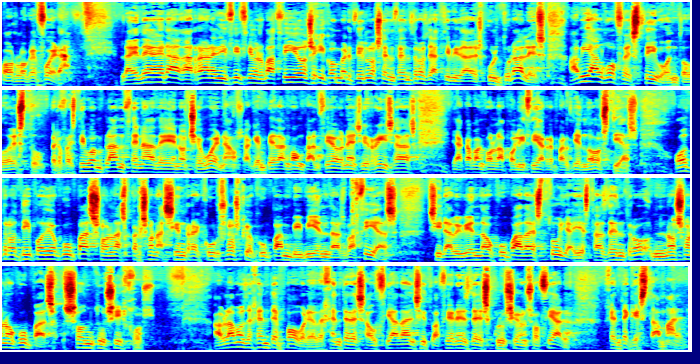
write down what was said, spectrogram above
por lo que fuera. La idea era agarrar edificios vacíos y convertirlos en centros de actividades culturales. Había algo festivo en todo esto, pero festivo en plan cena de Nochebuena, o sea que empiezan con canciones y risas y acaban con la policía repartiendo hostias. Otro tipo de ocupas son las personas sin recursos que ocupan viviendas vacías. Si la vivienda ocupada es tuya y estás dentro, no son ocupas, son tus hijos. Hablamos de gente pobre, de gente desahuciada en situaciones de exclusión social, gente que está mal.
